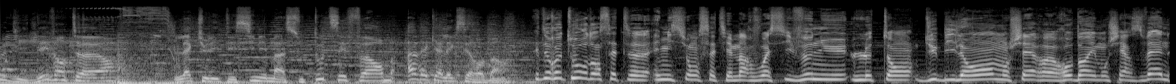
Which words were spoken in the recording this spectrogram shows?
jeudi dès 20h, l'actualité cinéma sous toutes ses formes avec Alex et Robin. Et de retour dans cette euh, émission 7e art, voici venu le temps du bilan. Mon cher euh, Robin et mon cher Sven,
